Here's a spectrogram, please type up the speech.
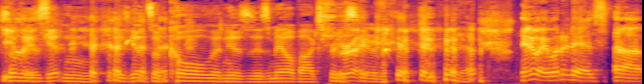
Somebody's getting he's getting some coal in his, his mailbox pretty Right. soon. yeah. anyway, what it is, uh,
